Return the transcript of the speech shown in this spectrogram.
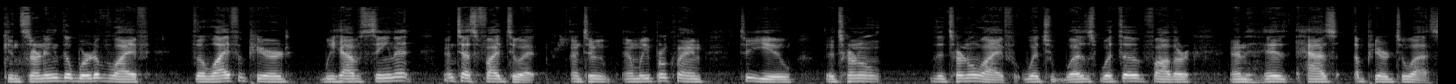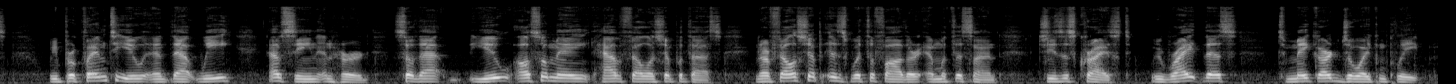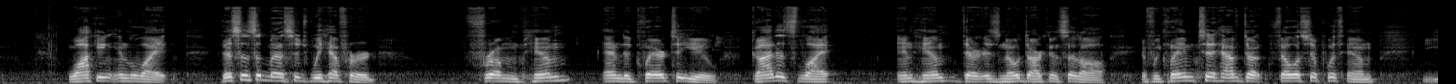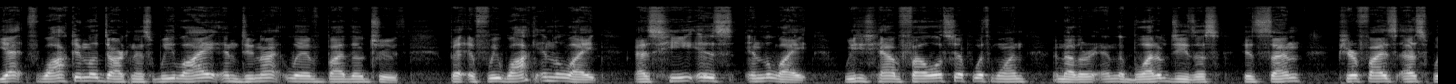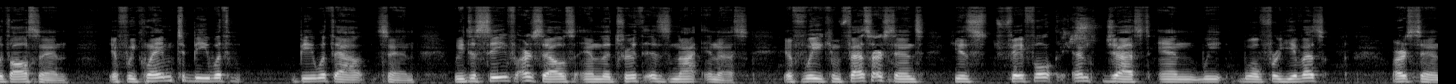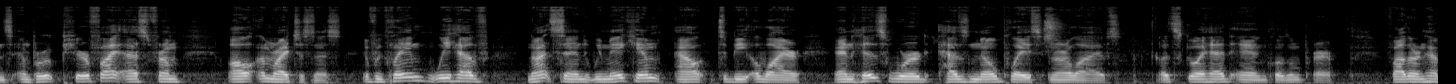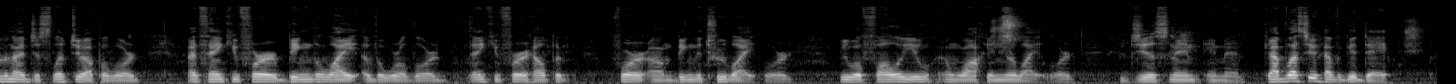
concerning the word of life. The life appeared, we have seen it and testified to it, and to and we proclaim to you the eternal the eternal life which was with the Father and his, has appeared to us. We proclaim to you that we have seen and heard, so that you also may have fellowship with us. And our fellowship is with the Father and with the Son, Jesus Christ. We write this to make our joy complete. Walking in the light. This is a message we have heard from him and declare to you. God is light in him there is no darkness at all. If we claim to have fellowship with him, yet walk in the darkness, we lie and do not live by the truth. But if we walk in the light, as he is in the light, we have fellowship with one another, and the blood of Jesus, his Son, purifies us with all sin. If we claim to be with be without sin, we deceive ourselves, and the truth is not in us. If we confess our sins, he is faithful and just, and we will forgive us our sins and purify us from all unrighteousness. If we claim we have not sinned, we make him out to be a liar, and his word has no place in our lives. Let's go ahead and close in prayer. Father in heaven, I just lift you up, O Lord. I thank you for being the light of the world, Lord. Thank you for helping, for um, being the true light, Lord. We will follow you and walk in your light, Lord. In Jesus' name, amen. God bless you. Have a good day.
